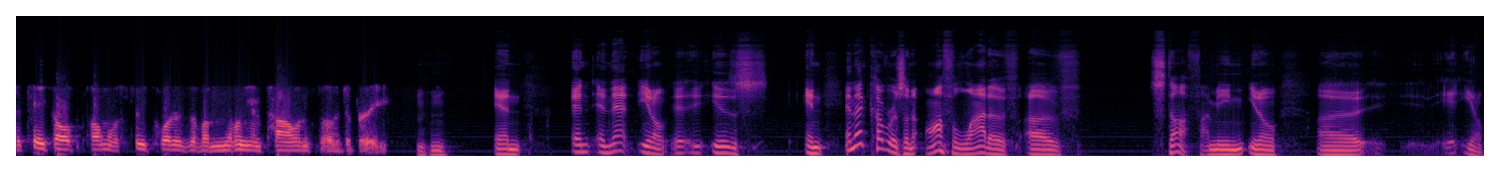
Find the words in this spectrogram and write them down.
mm-hmm. to take out almost three quarters of a million pounds of debris. Mm-hmm. And and and that you know is and and that covers an awful lot of of stuff. I mean, you know, uh, you know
